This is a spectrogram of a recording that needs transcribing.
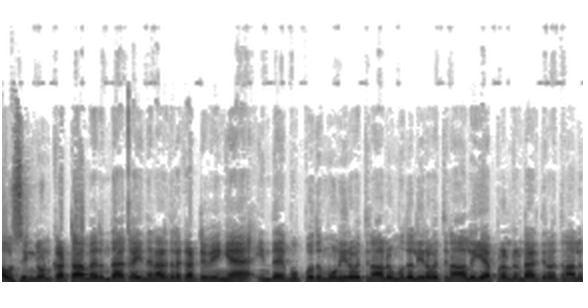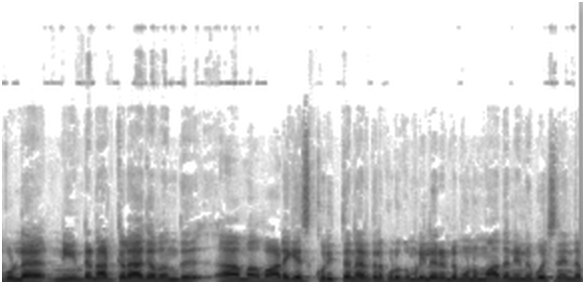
ஹவுசிங் லோன் கட்டாமல் இருந்தாக்கா இந்த நேரத்தில் கட்டுவீங்க. இந்த முப்பது மூணு இருபத்தி நாலு முதல் இருபத்தி நாலு ஏப்ரல் ரெண்டாயிரத்தி இருபத்தி நாலுக்குள்ள நீண்ட நாட்களாக வந்து ஆமாம் வாடகை குறித்த நேரத்தில் கொடுக்க முடியல. ரெண்டு மூணு மாதம் நின்று போச்சுன்னா இந்த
